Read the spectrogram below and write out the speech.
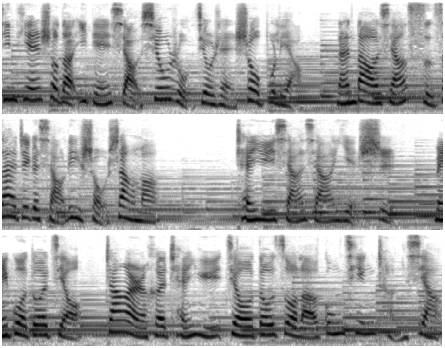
今天受到一点小羞辱就忍受不了，难道想死在这个小吏手上吗？陈馀想想也是，没过多久，张耳和陈馀就都做了公卿丞相。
